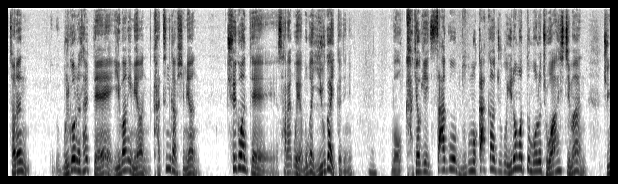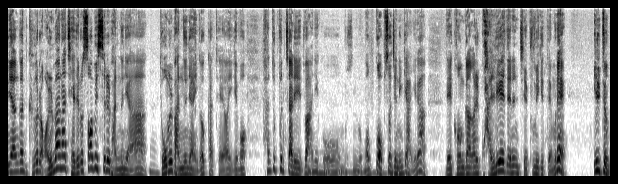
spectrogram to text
저는 물건을 살 때 이왕이면 같은 값이면 최고한테 사라고 해요. 뭔가 이유가 있거든요. 음. 뭐 가격이 싸고 누구 뭐 깎아주고 이런 것도 물론 좋아하시지만 중요한 건 그거를 얼마나 제대로 서비스를 받느냐 음. 도움을 받느냐인 것 같아요. 이게 뭐 한두 푼짜리도 아니고 무슨 뭐 먹고 없어지는 게 아니라 내 건강을 관리해야 되는 제품이기 때문에 1등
